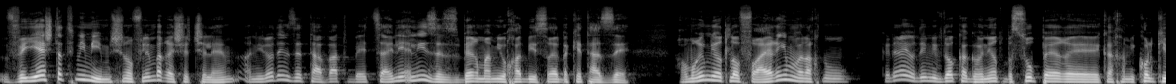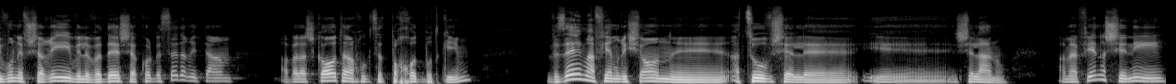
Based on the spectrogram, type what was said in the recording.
ויש את התמימים שנופלים ברשת שלהם, אני לא יודע אם זה תאוות בצע, אין לי, איזה הסבר מה מיוחד בישראל בקטע הזה. אנחנו אמורים להיות לא פראיירים, אבל אנחנו כנראה יודעים לבדוק עגבניות בסופר אה, ככה מכל כיוון אפשרי ולוודא שהכל בסדר איתם, אבל השקעות אנחנו קצת פחות בודקים. וזה מאפיין ראשון אה, עצוב של, אה, אה, שלנו. המאפיין השני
